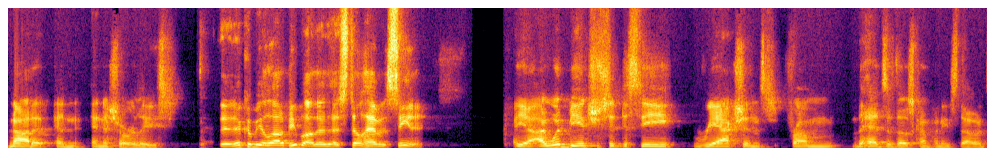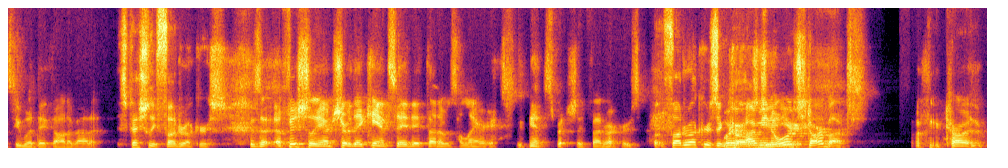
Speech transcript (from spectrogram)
not an initial release. There could be a lot of people out there that still haven't seen it. Yeah, I would be interested to see reactions from the heads of those companies, though, and see what they thought about it. especially Fuddruckers. Because uh, officially, I'm sure they can't say they thought it was hilarious, yeah, especially Fuddruckers. Fuddruckers and Or, I mean, or Starbucks. Car,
